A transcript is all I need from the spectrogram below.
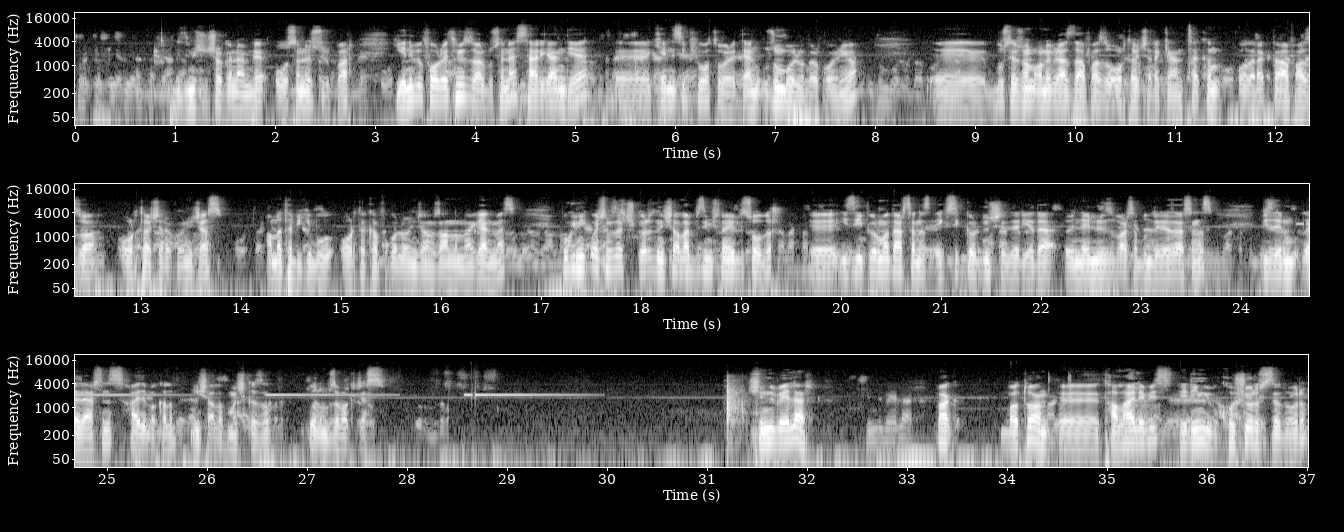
bizim için çok önemli Oğuzhan Öztürk var. Yeni bir forvetimiz var bu sene Sergen diye. E, kendisi pivot forvet yani uzun boylu olarak oynuyor. E, bu sezon ona biraz daha fazla orta açarak yani takım olarak daha fazla orta açarak oynayacağız. Ama tabii ki bu orta kafa gol oynayacağımız anlamına gelmez. Bugün ilk maçımıza çıkıyoruz. İnşallah bizim için hayırlısı olur. Ee, izleyip yorum atarsanız, eksik gördüğünüz şeyleri ya da önerileriniz varsa bunları yazarsanız bizleri mutlu edersiniz. Haydi bakalım. İnşallah maçı kazanıp yolumuza bakacağız. Şimdi beyler. Bak Batuhan, e, Talha ile biz dediğim gibi koşuyoruz size doğru.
